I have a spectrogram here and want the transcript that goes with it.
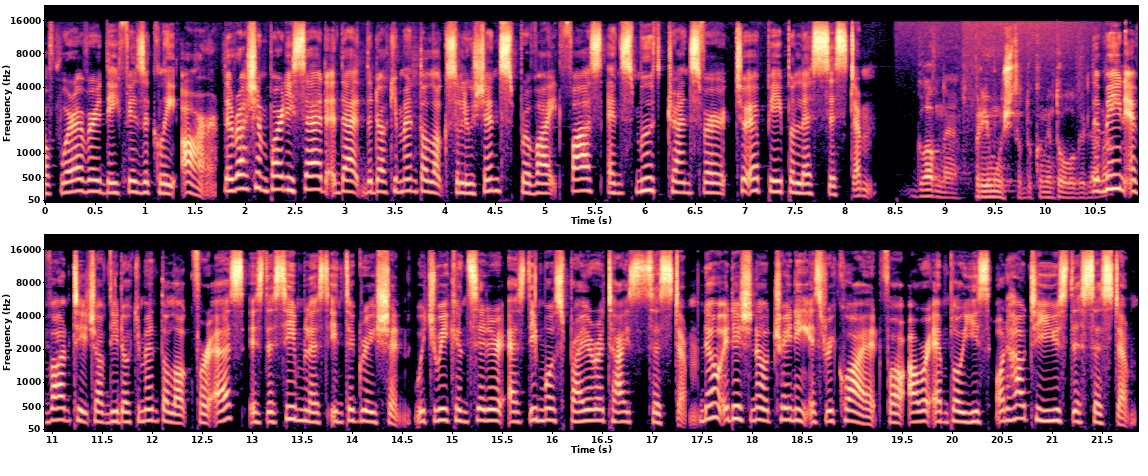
of wherever they physically are. The Russian party said that the Documentolog solutions provide fast and smooth transfer to a paperless system. The main advantage of the Documentolog for us is the seamless integration, which we consider as the most prioritized system. No additional training is required for our employees on how to use this system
